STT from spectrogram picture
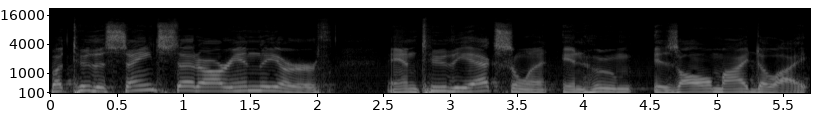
but to the saints that are in the earth, and to the excellent in whom is all my delight.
